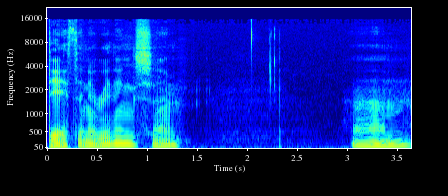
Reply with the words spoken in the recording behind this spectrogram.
death and everything. So, um,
